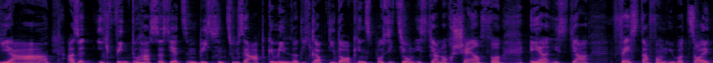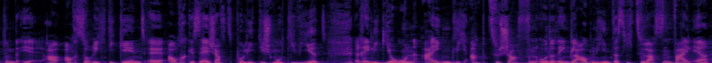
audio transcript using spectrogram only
Ja, also ich finde, du hast das jetzt ein bisschen zu sehr abgemildert. Ich glaube, die Dawkins-Position ist ja noch schärfer. Er ist ja fest davon überzeugt und äh, auch so richtiggehend äh, auch gesellschaftspolitisch motiviert, Religion eigentlich abzuschaffen mhm. oder den Glauben hinter sich zu lassen, weil er,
